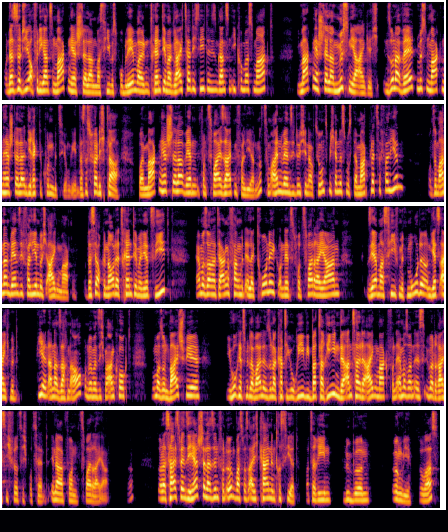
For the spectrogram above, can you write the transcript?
Und das ist natürlich auch für die ganzen Markenhersteller ein massives Problem, weil ein Trend, den man gleichzeitig sieht in diesem ganzen E-Commerce-Markt, die Markenhersteller müssen ja eigentlich, in so einer Welt müssen Markenhersteller in direkte Kundenbeziehungen gehen. Das ist völlig klar. Weil Markenhersteller werden von zwei Seiten verlieren. Ne? Zum einen werden sie durch den Auktionsmechanismus der Marktplätze verlieren und zum anderen werden sie verlieren durch Eigenmarken. Und das ist ja auch genau der Trend, den man jetzt sieht. Amazon hat ja angefangen mit Elektronik und jetzt vor zwei, drei Jahren sehr massiv mit Mode und jetzt eigentlich mit vielen anderen Sachen auch. Und wenn man sich mal anguckt, nur mal so ein Beispiel, wie hoch jetzt mittlerweile in so einer Kategorie wie Batterien der Anteil der Eigenmarke von Amazon ist, über 30, 40 Prozent innerhalb von zwei, drei Jahren. So, das heißt, wenn Sie Hersteller sind von irgendwas, was eigentlich keinen interessiert, Batterien, Glühbirnen, irgendwie sowas,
